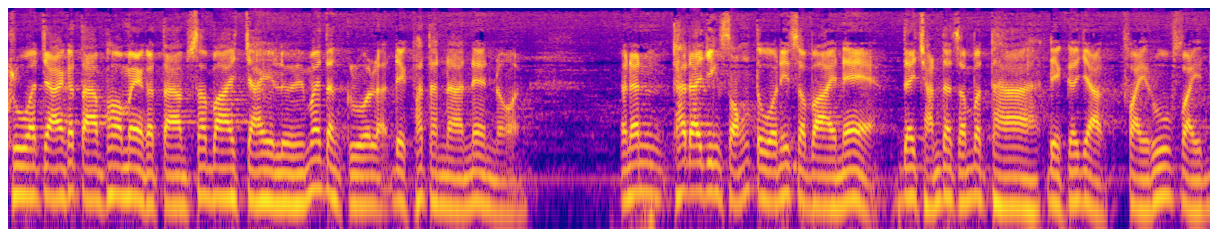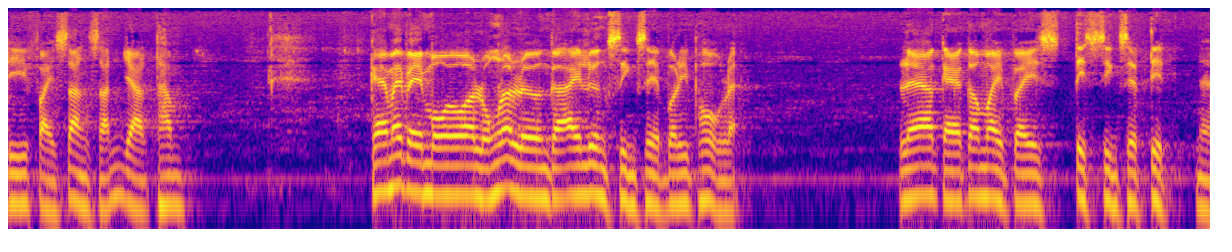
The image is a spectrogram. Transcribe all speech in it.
ครูอาจารย์ก็ตามพ่อแม่ก็ตามสบายใจเลย ไม่ต้องกลัวละเด็กพัฒนาแน่นอน ดังนั้นถ้าได้ยิงสองตัวนี้สบายแน่ ได้ฉันทสัมปทา เด็กก็อยากใฝ่รู้ใฝ่ดีใฝ่สร้างสรรค์อยากทำแกไม่ไปโมหลงละเริงกับไอ้เรื่องสิ่งเสพบริโภคแหละ แล้วแกก็ไม่ไปติดสิ่งเสพติดนะ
